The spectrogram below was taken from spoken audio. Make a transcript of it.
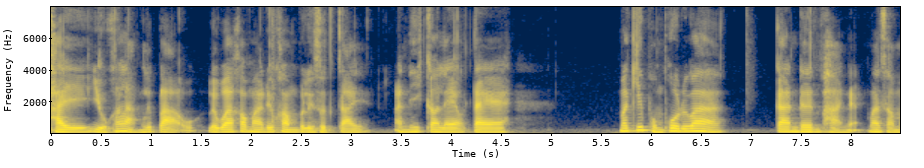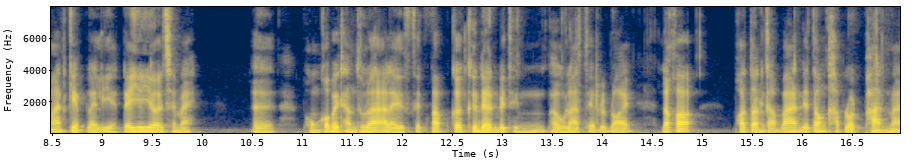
ใครอยู่ข้างหลังหรือเปล่า หรือว่าเข้ามาด้วยความบริสุทธิ์ใจ อันนี้ก็แล้วแต่ เมื่อกี้ผมพูดด้วยว่า การเดินผ่านเนี่ยมันสามารถเก็บรายละเอียดได้เยอะๆใช่ไหมเออผมก็ไปทำธุระอะไรเสร็จปั๊บก็คือเดินไปถึงพาหุรัสเสร็จเรียบร้อย แล้วก็พอตอนกลับบ้านจะต้องขับรถผ่านมา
